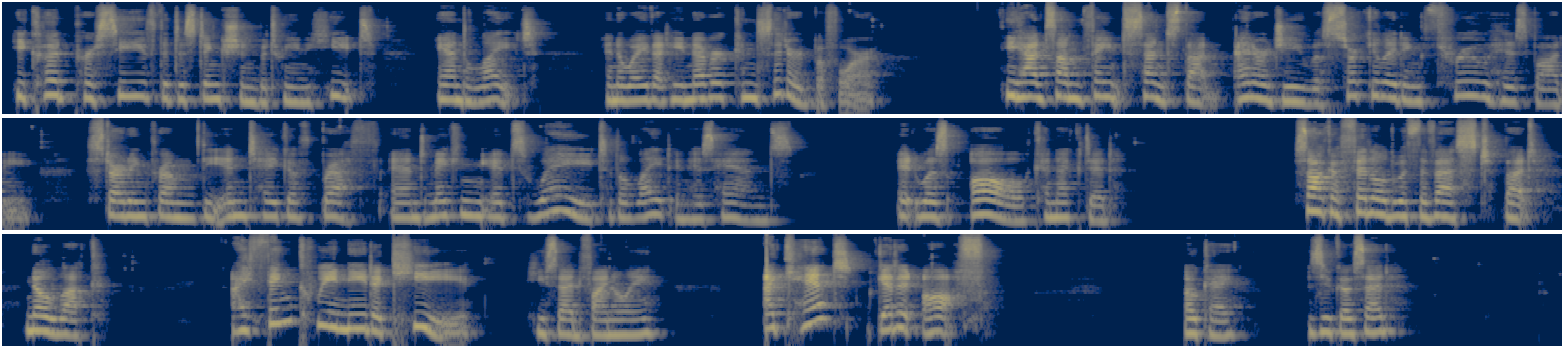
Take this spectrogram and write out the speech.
He could perceive the distinction between heat and light in a way that he never considered before. He had some faint sense that energy was circulating through his body, starting from the intake of breath and making its way to the light in his hands. It was all connected. Sokka fiddled with the vest, but no luck. I think we need a key, he said finally. I can't get it off. Okay, Zuko said.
